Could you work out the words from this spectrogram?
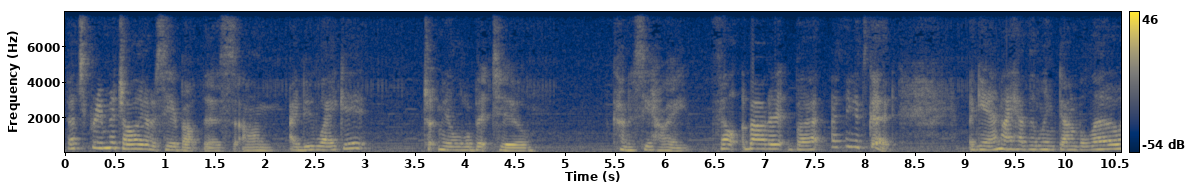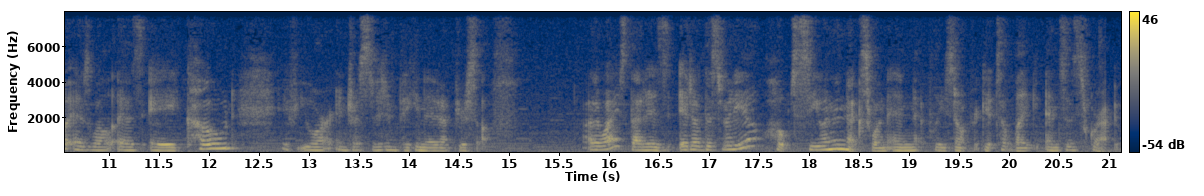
that's pretty much all I gotta say about this. Um, I do like it. Took me a little bit to kind of see how I felt about it, but I think it's good. Again, I have the link down below as well as a code if you are interested in picking it up yourself. Otherwise, that is it of this video. Hope to see you in the next one, and please don't forget to like and subscribe.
